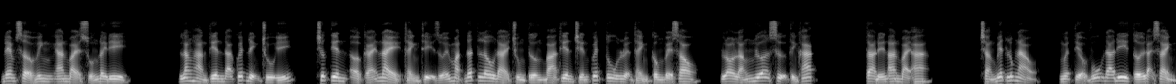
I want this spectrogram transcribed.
đem sở huynh an bài xuống đây đi. Lăng hàn thiên đã quyết định chú ý, trước tiên ở cái này thành thị dưới mặt đất lâu đài trung tướng bá thiên chiến quyết tu luyện thành công về sau, lo lắng nữa sự tình khác. Ta đến an bài a. Chẳng biết lúc nào, nguyệt tiểu vũ đã đi tới đại sảnh,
